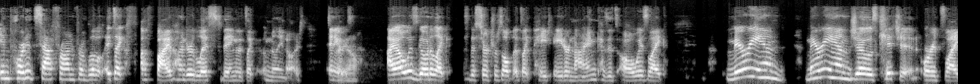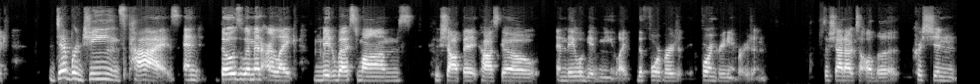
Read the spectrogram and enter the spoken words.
imported saffron from blah blah. It's like a 500 list thing that's like a million dollars. Anyways, know. I always go to like the search result that's like page eight or nine because it's always like Marianne Marianne Joe's kitchen or it's like Deborah Jean's pies and those women are like Midwest moms who shop at Costco and they will give me like the four version four ingredient version. So shout out to all the Christian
